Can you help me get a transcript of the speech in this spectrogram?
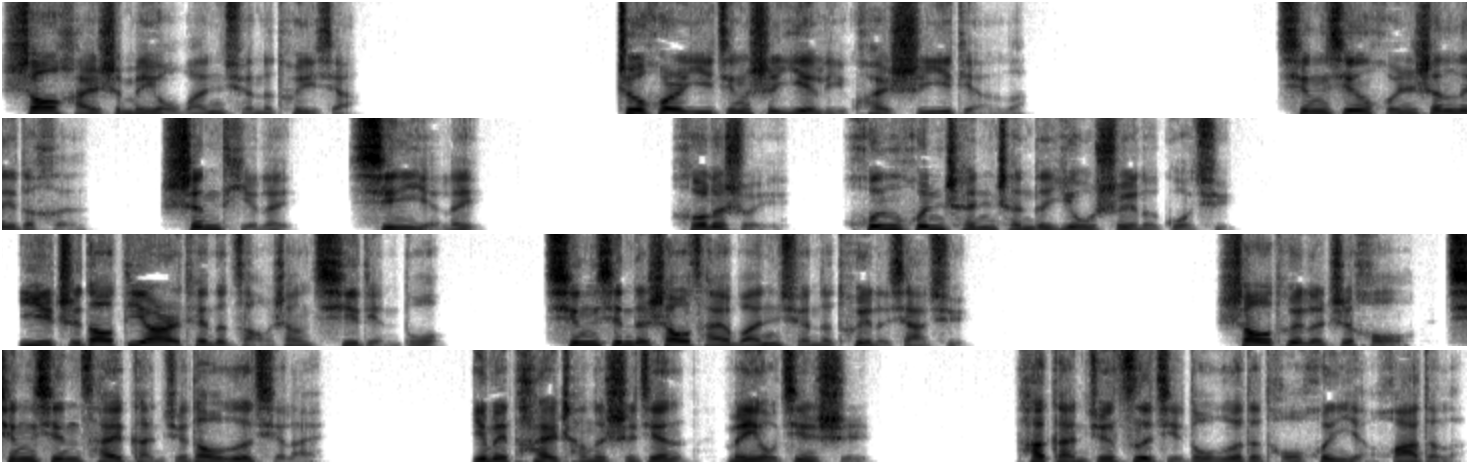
烧还是没有完全的退下。这会儿已经是夜里快十一点了，清新浑身累得很，身体累，心也累，喝了水，昏昏沉沉的又睡了过去。一直到第二天的早上七点多，清新的烧才完全的退了下去。烧退了之后，清新才感觉到饿起来，因为太长的时间没有进食，他感觉自己都饿得头昏眼花的了。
